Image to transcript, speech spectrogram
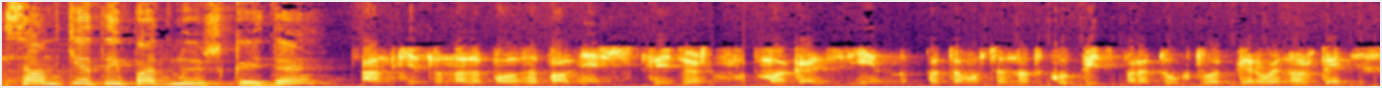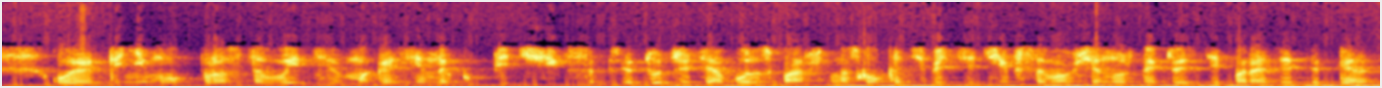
с анкетой под мышкой, да? Анкету надо было заполнять, что ты идешь в магазин, потому что надо купить продукт вот первой нужды. Ой, ты не мог просто выйти в магазин и купить чипсы. Тут же тебя будут спрашивать, насколько тебе эти чипсы вообще нужны. То есть, типа, разве это пер...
